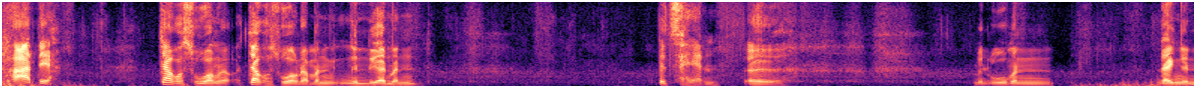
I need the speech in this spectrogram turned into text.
คลาสเนี่ย เจ้ากระทรวง เจ้ากระทรวงน่ะมันเงินเดือนมัน เป็นแสน เออ ไม่รู้มันได้เงิน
